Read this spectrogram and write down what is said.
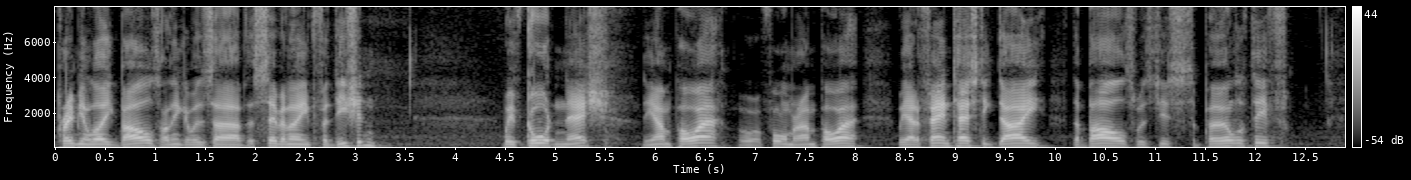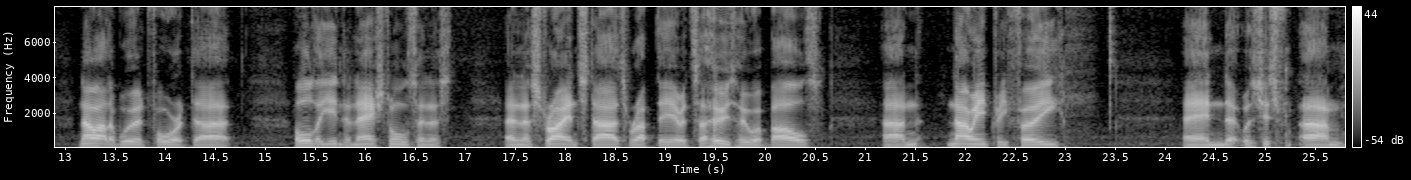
Premier League Bowls. I think it was uh, the 17th edition with Gordon Nash, the umpire or former umpire. We had a fantastic day. The bowls was just superlative. No other word for it. Uh, all the internationals and and Australian stars were up there. It's a who's who of bowls. Uh, no entry fee, and it was just um,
